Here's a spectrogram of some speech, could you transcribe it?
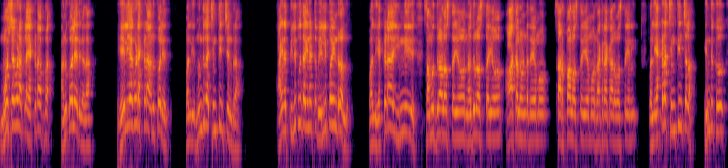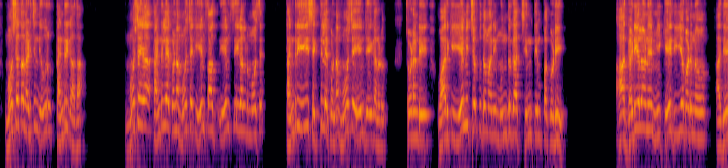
మోస కూడా అట్లా ఎక్కడ అనుకోలేదు కదా? ఏలియా కూడా ఎక్కడ అనుకోలేదు. వాళ్ళు ముందుగా చింతించిండ్రా. ఆయన పిలుపు తగినట్టు వెళ్ళిపోయిన వాళ్ళు. వాళ్ళు ఎక్కడ ఇన్ని సముద్రాలు వస్తాయో నదులు వస్తాయో ఆకలి ఉండదేమో సర్పాలు వస్తాయేమో రకరకాలు వస్తాయని వాళ్ళు ఎక్కడ చింతించాల. ఎందుకు? మోసతో నడిచింది ఎవరు? తండ్రి కాదా? మోస తండ్రి లేకుండా మోసకి ఏం సా ఏం చేయగలడు మోసే తండ్రి శక్తి లేకుండా మోస ఏం చేయగలడు? చూడండి వారికి ఏమి చెప్పుదామని ముందుగా చింతింపకుడి. ఆ గడియలోనే మీకేది ఇయ్యబడునో అదే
